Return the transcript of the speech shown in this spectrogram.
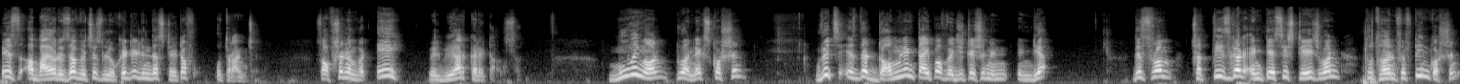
is a bioreserve which is located in the state of Uttaranchal. So, option number A will be our correct answer. Moving on to our next question, which is the dominant type of vegetation in India? This from Chhattisgarh NTSE stage 1 2015 question,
